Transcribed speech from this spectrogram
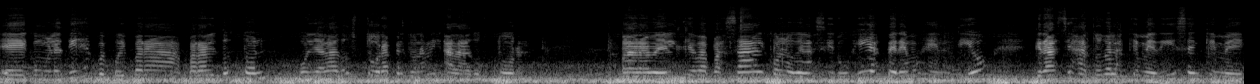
Eh, como les dije, pues voy para, para el doctor. Voy a la doctora, perdóname, a la doctora. Para ver qué va a pasar con lo de la cirugía. Esperemos en Dios. Gracias a todas las que me dicen, que me,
